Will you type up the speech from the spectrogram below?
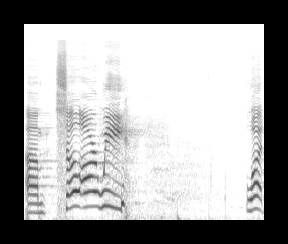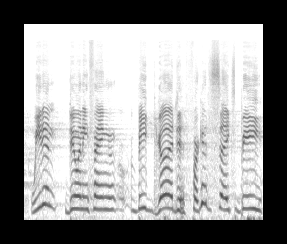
Um, so are we. What? We didn't do anything. Be good. For goodness sakes, be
